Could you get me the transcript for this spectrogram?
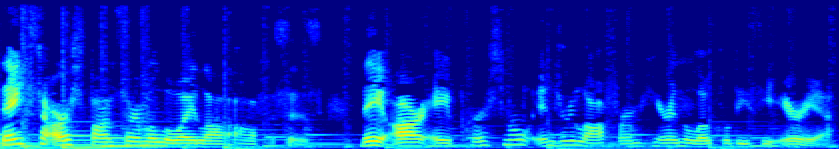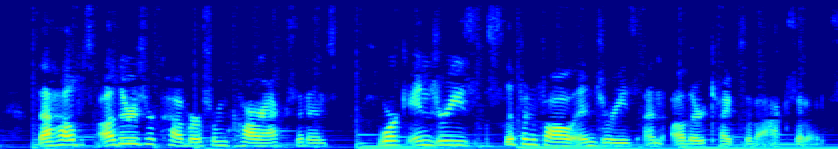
Thanks to our sponsor, Malloy Law Offices. They are a personal injury law firm here in the local DC area that helps others recover from car accidents, work injuries, slip and fall injuries, and other types of accidents.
